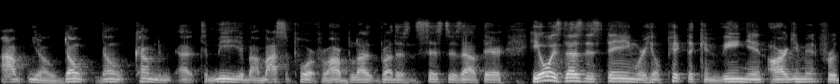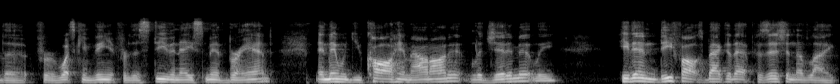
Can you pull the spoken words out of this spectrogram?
I, you know, don't don't come to, uh, to me about my support for our blood brothers and sisters out there. He always does this thing where he'll pick the convenient argument for the for what's convenient for the Stephen A. Smith brand, and then when you call him out on it legitimately, he then defaults back to that position of like,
